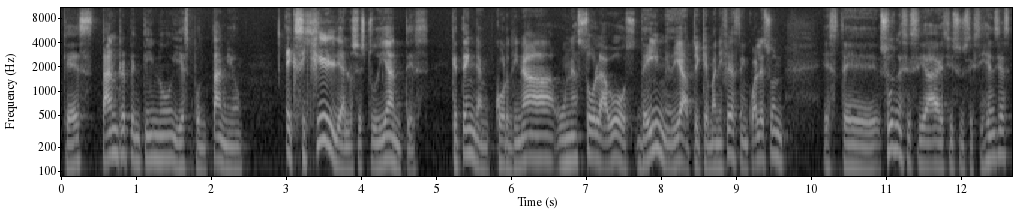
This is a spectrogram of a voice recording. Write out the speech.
que es tan repentino y espontáneo, exigirle a los estudiantes que tengan coordinada una sola voz de inmediato y que manifiesten cuáles son este, sus necesidades y sus exigencias,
